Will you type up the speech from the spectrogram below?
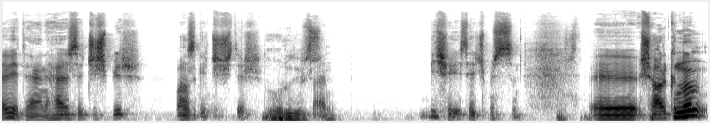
Evet yani her seçiş bir vazgeçiştir. Doğru diyorsun. Sen bir şeyi seçmişsin. Ee, şarkının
